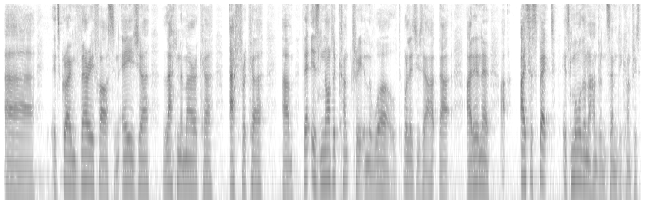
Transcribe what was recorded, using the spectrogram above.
uh, it's growing very fast in Asia, Latin America, Africa. Um, there is not a country in the world. Well, as you say, I, that I don't know. I, I suspect it's more than 170 countries.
